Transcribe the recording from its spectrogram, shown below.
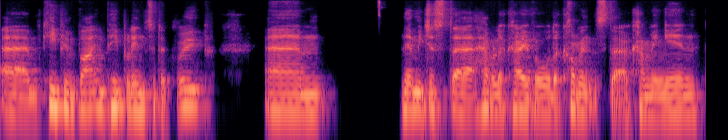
Um, keep inviting people into the group. Um, let me just uh, have a look over all the comments that are coming in.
